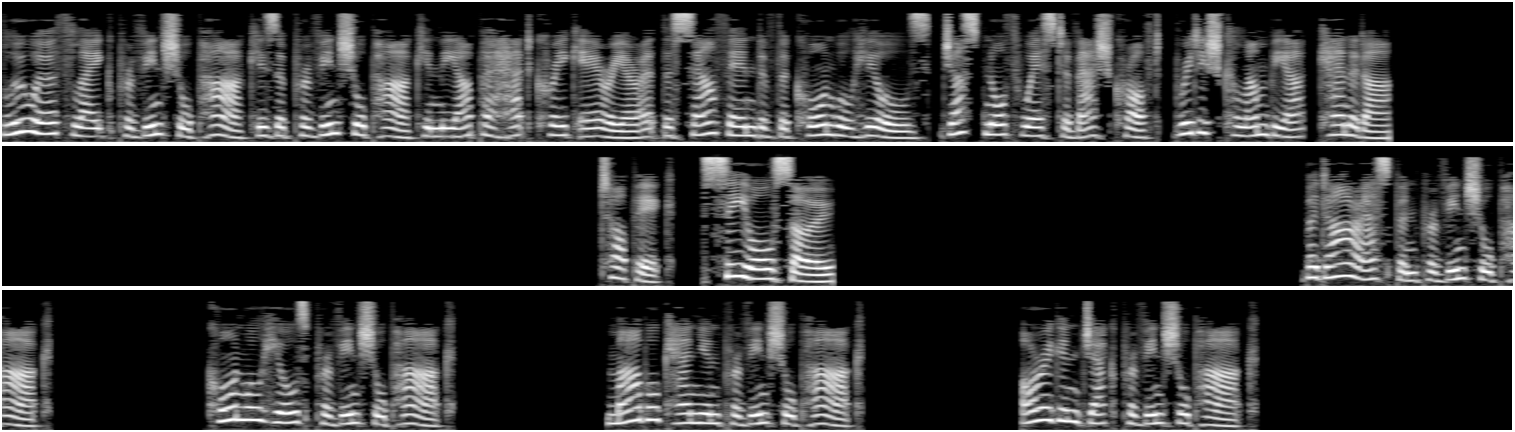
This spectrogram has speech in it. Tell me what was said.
Blue Earth Lake Provincial Park is a provincial park in the Upper Hat Creek area at the south end of the Cornwall Hills, just northwest of Ashcroft, British Columbia, Canada. See also Bedard Aspen Provincial Park Cornwall Hills Provincial Park Marble Canyon Provincial Park Oregon Jack Provincial Park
